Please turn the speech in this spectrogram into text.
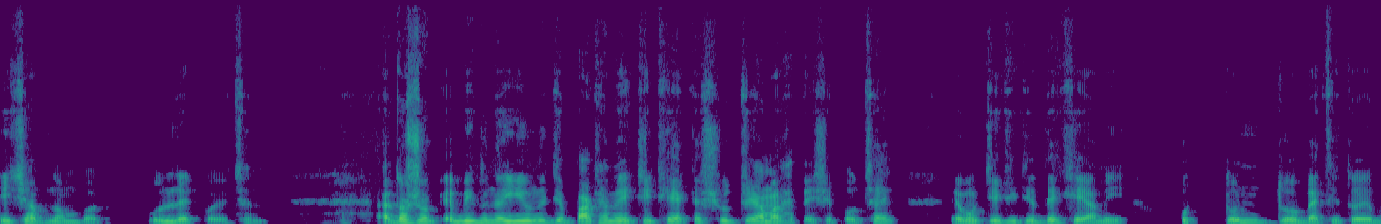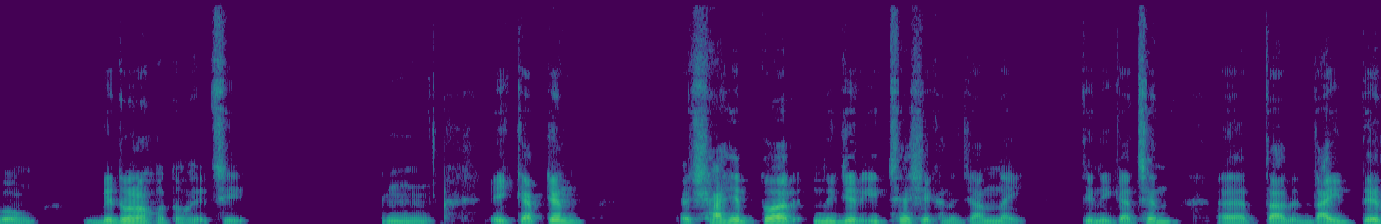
হিসাব নম্বর উল্লেখ করেছেন। দর্শক বিভিন্ন ইউনিটে পাঠানো এই চিঠি একটা সূত্রে আমার হাতে এসে পৌঁছায় এবং চিঠিটি দেখে আমি অত্যন্ত ব্যথিত এবং বেদনাহত হয়েছি। এই ক্যাপ্টেন সাহেব তো আর নিজের ইচ্ছায় সেখানে যান নাই। তিনি গেছেন তার দায়িত্বের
